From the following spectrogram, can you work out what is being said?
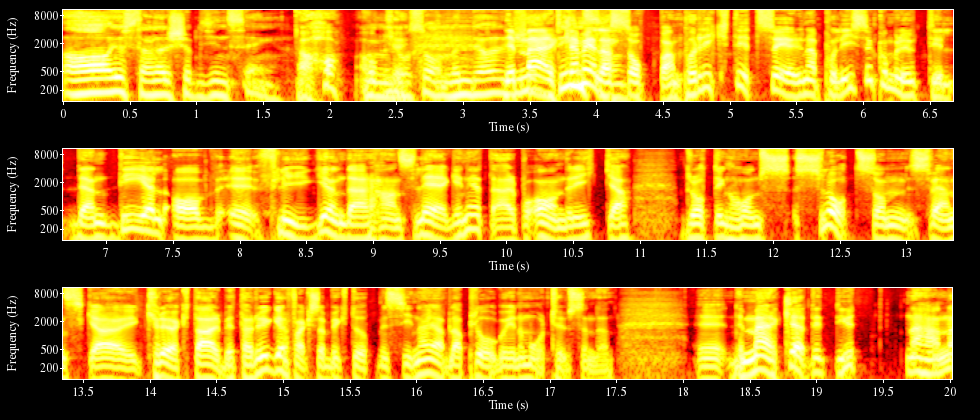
Ja, just det, han hade köpt ginseng. Jaha, okej. Så, men Det märkliga med hela soppan på riktigt så är det när polisen kommer ut till den del av eh, flygeln där hans lägenhet är på anrika Drottningholms slott som svenska krökta arbetarryggar faktiskt har byggt upp med sina jävla plågor genom årtusenden. Eh, det märkliga är att det, det är när han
